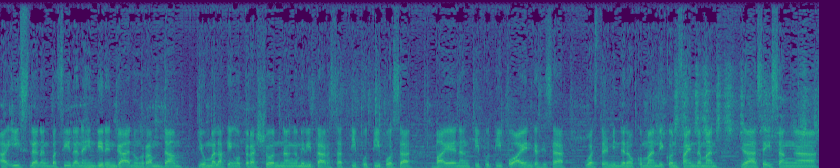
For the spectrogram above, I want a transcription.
ah, isla ng Basilan na hindi rin gaanong ramdam yung malaking operasyon ng militar sa Tipo-Tipo sa bayan ng Tipo-Tipo. Ayon kasi sa Western Mindanao Command, i-confine naman ah, sa isang ah,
